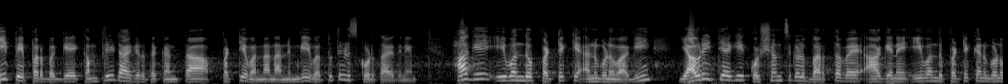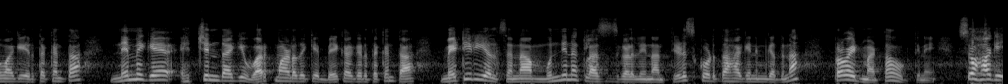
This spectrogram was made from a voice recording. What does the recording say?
ಈ ಪೇಪರ್ ಬಗ್ಗೆ ಕಂಪ್ಲೀಟ್ ಆಗಿರತಕ್ಕಂಥ ಪಠ್ಯವನ್ನು ನಾನು ನಿಮಗೆ ಇವತ್ತು ತಿಳಿಸ್ಕೊಡ್ತಾ ಇದ್ದೀನಿ. ಹಾಗೆ ಈ ಒಂದು ಪಠ್ಯಕ್ಕೆ ಅನುಗುಣವಾಗಿ ಯಾವ ರೀತಿಯಾಗಿ ಕ್ವಶನ್ಸ್ಗಳು ಬರ್ತವೆ ಹಾಗೆಯೇ ಈ ಒಂದು ಪಠ್ಯಕ್ಕೆ ಅನುಗುಣವಾಗಿ ಇರತಕ್ಕಂಥ ನಿಮಗೆ ಹೆಚ್ಚಿನದಾಗಿ ವರ್ಕ್ ಮಾಡೋದಕ್ಕೆ ಬೇಕಾಗಿರತಕ್ಕಂಥ ಮೆಟೀರಿಯಲ್ಸನ್ನು ಮುಂದಿನ ಕ್ಲಾಸಸ್ಗಳಲ್ಲಿ ನಾನು ತಿಳಿಸ್ಕೊಡ್ತಾ ಹಾಗೆ ನಿಮಗೆ ಅದನ್ನು ಪ್ರೊವೈಡ್ ಮಾಡ್ತಾ ಹೋಗ್ತೀನಿ. ಸೊ ಹಾಗೆ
